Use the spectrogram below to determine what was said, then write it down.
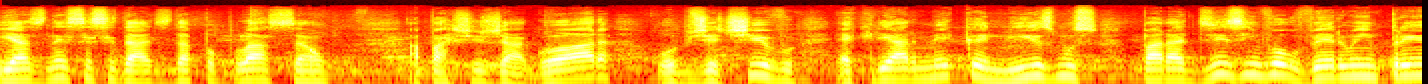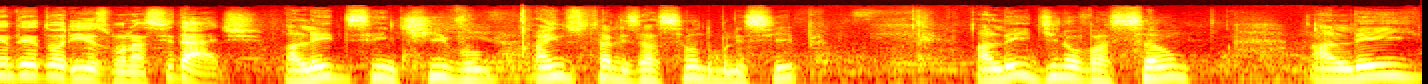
e as necessidades da população. A partir de agora, o objetivo é criar mecanismos para desenvolver o empreendedorismo na cidade. A lei de incentivo à industrialização do município, a lei de inovação, a lei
